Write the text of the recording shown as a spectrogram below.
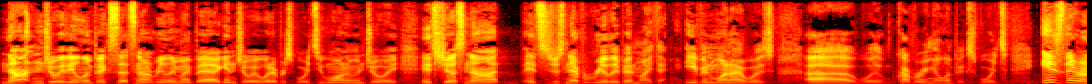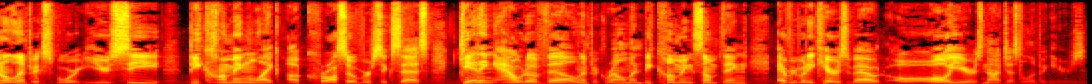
not enjoy the Olympics. That's not really my bag. Enjoy whatever sports you want to enjoy. It's just not. It's just never really been my thing. Even when I was uh, covering Olympic sports, is there an Olympic sport you see becoming like a crossover success, getting out of the Olympic realm and becoming something everybody cares about all years, not just Olympic years?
